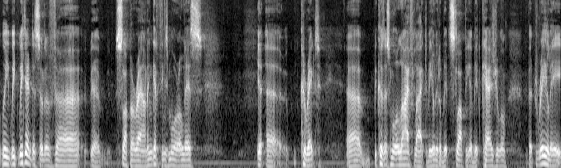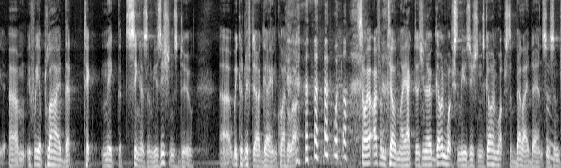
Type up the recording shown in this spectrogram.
we, we, we tend to sort of uh, uh, slop around and get things more or less uh, correct uh, because it's more lifelike to be a little bit sloppy, a bit casual. But really, um, if we applied that technique that singers and musicians do, uh, we could lift our game quite a lot. So I often tell my actors, you know, go and watch the musicians, go and watch the ballet dancers, and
